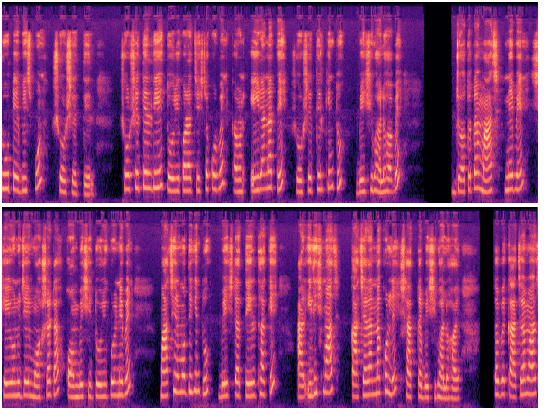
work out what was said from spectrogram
টু টেবিল স্পুন সর্ষের তেল। সর্ষের তেল দিয়ে তৈরি করার চেষ্টা করবেন, কারণ এই রান্নাতে সর্ষের তেল কিন্তু বেশি ভালো হবে। যতটা মাছ নেবেন, সেই অনুযায়ী মশলাটা কম বেশি তৈরি করে নেবেন। মাছের মধ্যে কিন্তু বেশটা তেল থাকে, আর ইলিশ মাছ কাঁচা রান্না করলে স্বাদটা বেশি ভালো হয়। তবে কাঁচা মাছ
